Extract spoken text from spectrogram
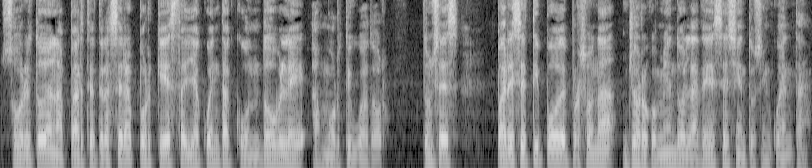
sobre todo en la parte trasera porque esta ya cuenta con doble amortiguador. Entonces, para ese tipo de persona yo recomiendo la DS150.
